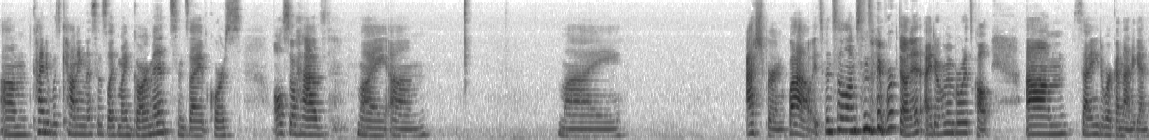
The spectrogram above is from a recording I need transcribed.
Um, kind of was counting this as like my garment since I of course also have my um, my Ashburn. Wow, it's been so long since I've worked on it. I don't remember what it's called. Um, so I need to work on that again.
